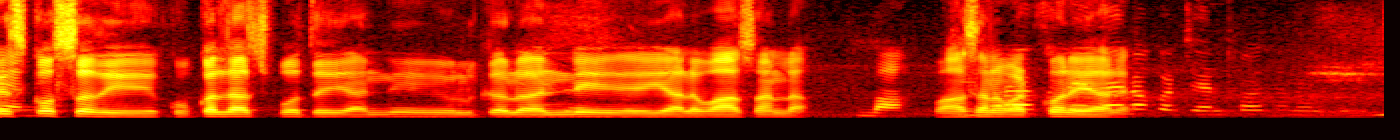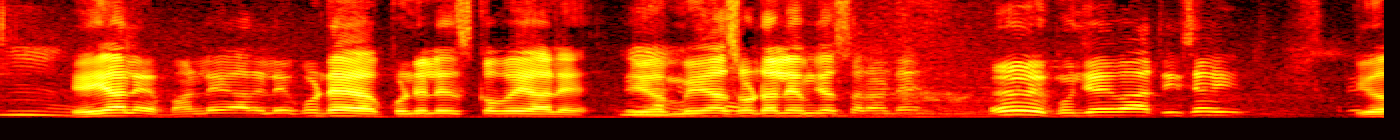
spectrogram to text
రిస్క్ వస్తుంది కుక్కలు చచ్చిపోతాయి అన్ని ఉల్కలు అన్ని వేయాలి వాసనలా. బా. వాసన పట్టుకొని వేయాలి ఉమ్. వేయాలి బండ్లు వేయాలి లేకుంటే కుండీలు వేసుకోపోయాలి ఇక మీ అసోటాలు ఏం చేస్తారంటే ఏ గుంజేవా తీసేయి ఇక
